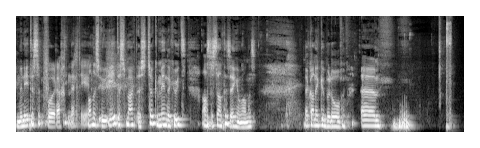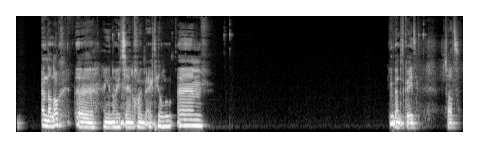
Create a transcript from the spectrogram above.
Mijn eten, s- voor 38 euro. Wannes, uw eten smaakt een stuk minder goed als ze staan te zingen, Wannes. Dat kan ik u beloven. Ehm, en dan nog, eh ging er nog iets zijn, nog ik ben echt heel moe. Ehm, ik ben het kwijt. Zwat.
